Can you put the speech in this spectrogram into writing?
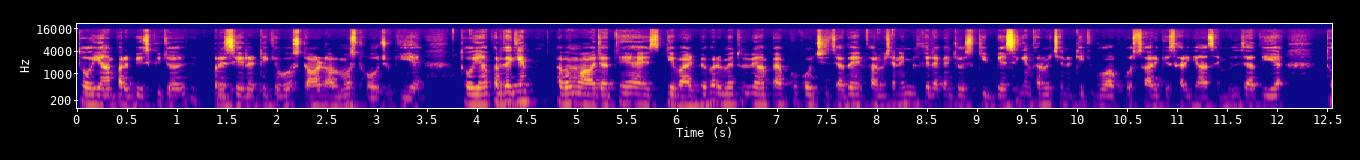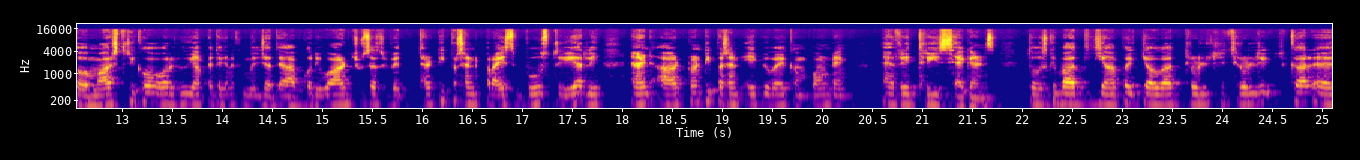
तो यहाँ पर भी इसकी जो प्रेसिल है, ठीक है, वो स्टार्ट ऑलमोस्ट हो चुकी है। तो यहाँ पर देखें, अब हम आ जाते हैं इसके वाइट पेपर में तो यहाँ पे आपको कुछ ज़्यादा इन्फॉर्मेशन नहीं मिलती, लेकिन जो इसकी बेसिक इन्फॉर्मेशन है, ठीक है, वो आपको सारी की सारी यहाँ से मिल जाती है। तो मार्च थ्री को और ओवरव्यू यहाँ पे देखने को मिल जाता है आपको reward choosers with thirty percent price boost yearly and twenty percent A P Y compounding every three seconds तो उसके बाद यहाँ पर क्या होगा? थ्योरेटिकल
